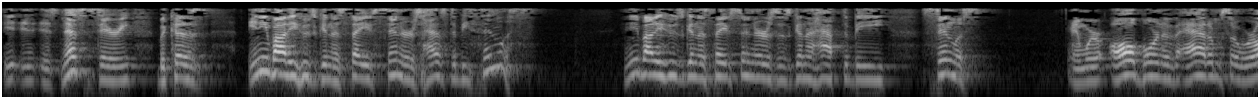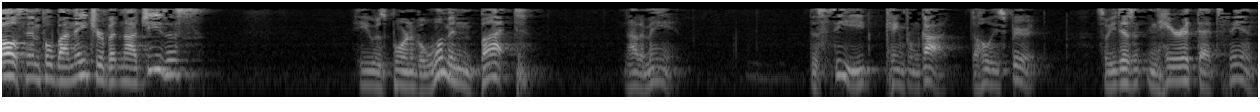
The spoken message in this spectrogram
It, it, it's necessary because anybody who's going to save sinners has to be sinless. Anybody who's going to save sinners is going to have to be sinless. And we're all born of Adam, so we're all sinful by nature, but not Jesus. He was born of a woman, but not a man. The seed came from God, the Holy Spirit. So he doesn't inherit that sin.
